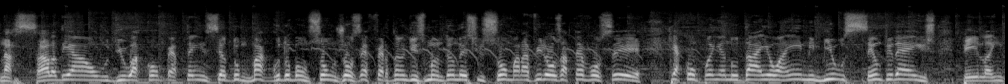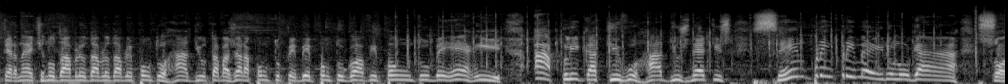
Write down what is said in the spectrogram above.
Na sala de áudio, a competência do Mago do Bom Som, José Fernandes, mandando esse som maravilhoso até você, que acompanha no Dial AM 1110, pela internet no www.radiotabajara.pb.gov.br. Aplicativo Rádios Nets, sempre em primeiro lugar. Só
